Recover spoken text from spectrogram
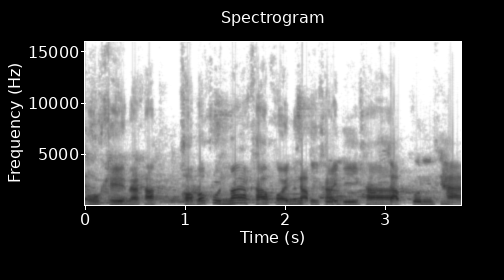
โอเคนะครับ ขอบพระคุณมากครับ ขอให้หนังสือขายดีครับขอบคุณค่ะ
